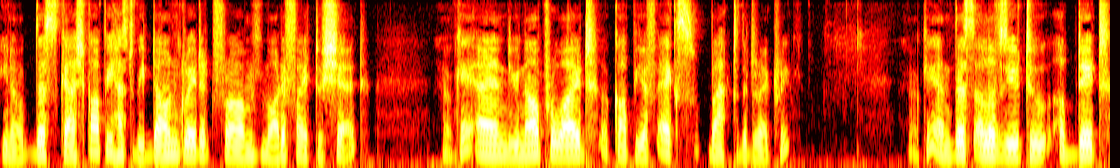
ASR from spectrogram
you know this cache copy has to be downgraded from modified to shared. Okay, and you now provide a copy of X back to the directory. Okay, and this allows you to update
